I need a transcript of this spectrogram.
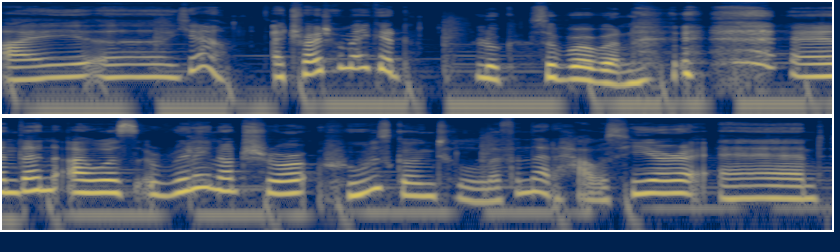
I, uh, yeah, I try to make it look suburban. and then I was really not sure who's going to live in that house here and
